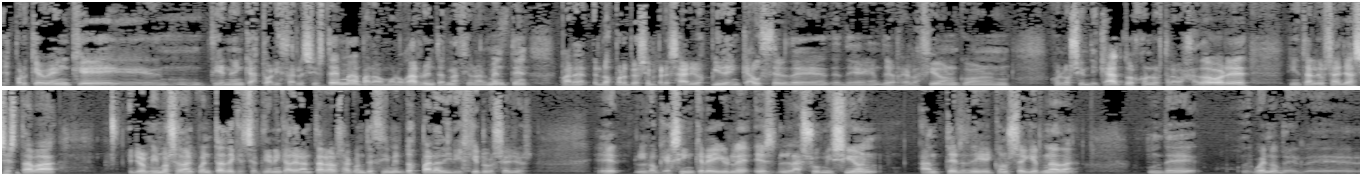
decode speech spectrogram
es porque ven que tienen que actualizar el sistema para homologarlo internacionalmente, para los propios empresarios piden cauces de, de, relación con, con, los sindicatos, con los trabajadores y tal. O sea, ya se estaba, ellos mismos se dan cuenta de que se tienen que adelantar a los acontecimientos para dirigirlos ellos. Eh, lo que es increíble es la sumisión antes de conseguir nada, de, bueno, de,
